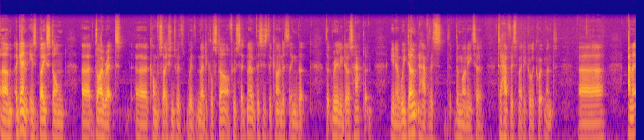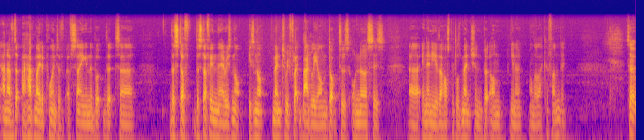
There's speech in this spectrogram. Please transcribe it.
um, again, is based on uh, direct uh, conversations with, with medical staff who said, no, this is the kind of thing that, that really does happen. You know, we don't have this, the money to, to have this medical equipment. Uh, and and I've, I have made a point of, of saying in the book that uh, the, stuff, the stuff in there is not, is not meant to reflect badly on doctors or nurses uh, in any of the hospitals mentioned, but on, you know, on the lack of funding. So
